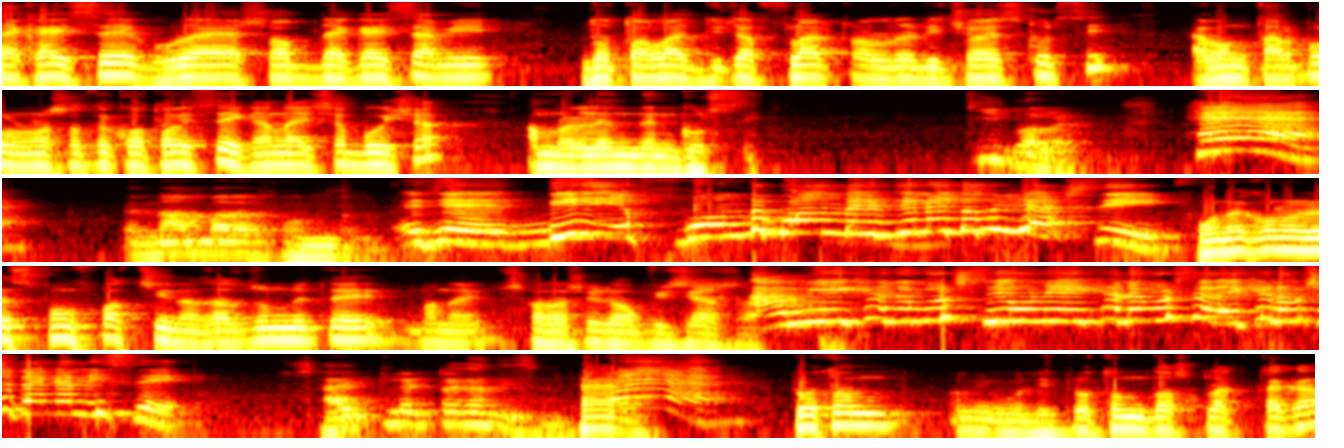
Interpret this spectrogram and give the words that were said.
দেখাইছে ঘুরায় সব দেখাইছে আমি দোতলায় দুইটা ফ্ল্যাট অলরেডি চয়েস করছি এবং তারপর ওনার সাথে কথা হয়েছে এখানে এসে বৈশা আমরা লেনদেন করছি। কি বলেন? হ্যাঁ। নাম্বারে ফোন দেন। এই যে দি ফোন তো বন্ধ এর জন্যই তো অফিসে আসছি। ফোনে কোনো রেসপন্স পাচ্ছি না যার জন্যতে মানে সরাসরি অফিসে আসা। আমি এখানে বসছি উনি এখানে বসছে আর এখানে বসে টাকা নিছে। লাখ টাকা হ্যাঁ। হ্যাঁ। প্রথম আমি বলি প্রথম দশ লাখ টাকা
